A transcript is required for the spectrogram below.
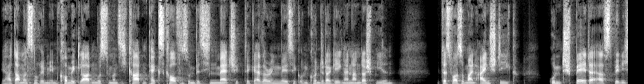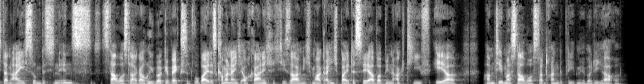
ja, damals noch im, im Comicladen musste man sich Kartenpacks kaufen, so ein bisschen Magic the Gathering mäßig und konnte da gegeneinander spielen. Das war so mein Einstieg. Und später erst bin ich dann eigentlich so ein bisschen ins Star Wars Lager rüber gewechselt. Wobei, das kann man eigentlich auch gar nicht richtig sagen. Ich mag eigentlich beides sehr, aber bin aktiv eher am Thema Star Wars dann dran geblieben über die Jahre.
